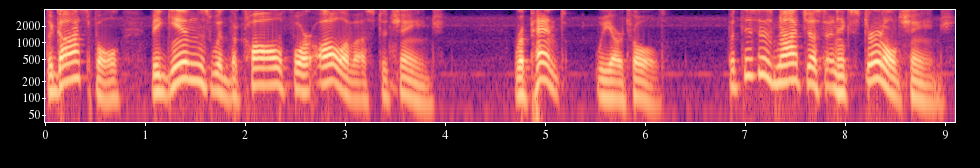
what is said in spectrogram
The gospel begins with the call for all of us to change. Repent, we are told. But this is not just an external change.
